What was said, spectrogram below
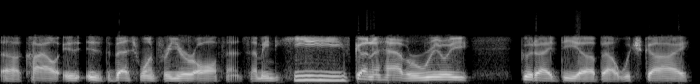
uh, Kyle, is, is the best one for your offense. I mean, he's going to have a really good idea about which guy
